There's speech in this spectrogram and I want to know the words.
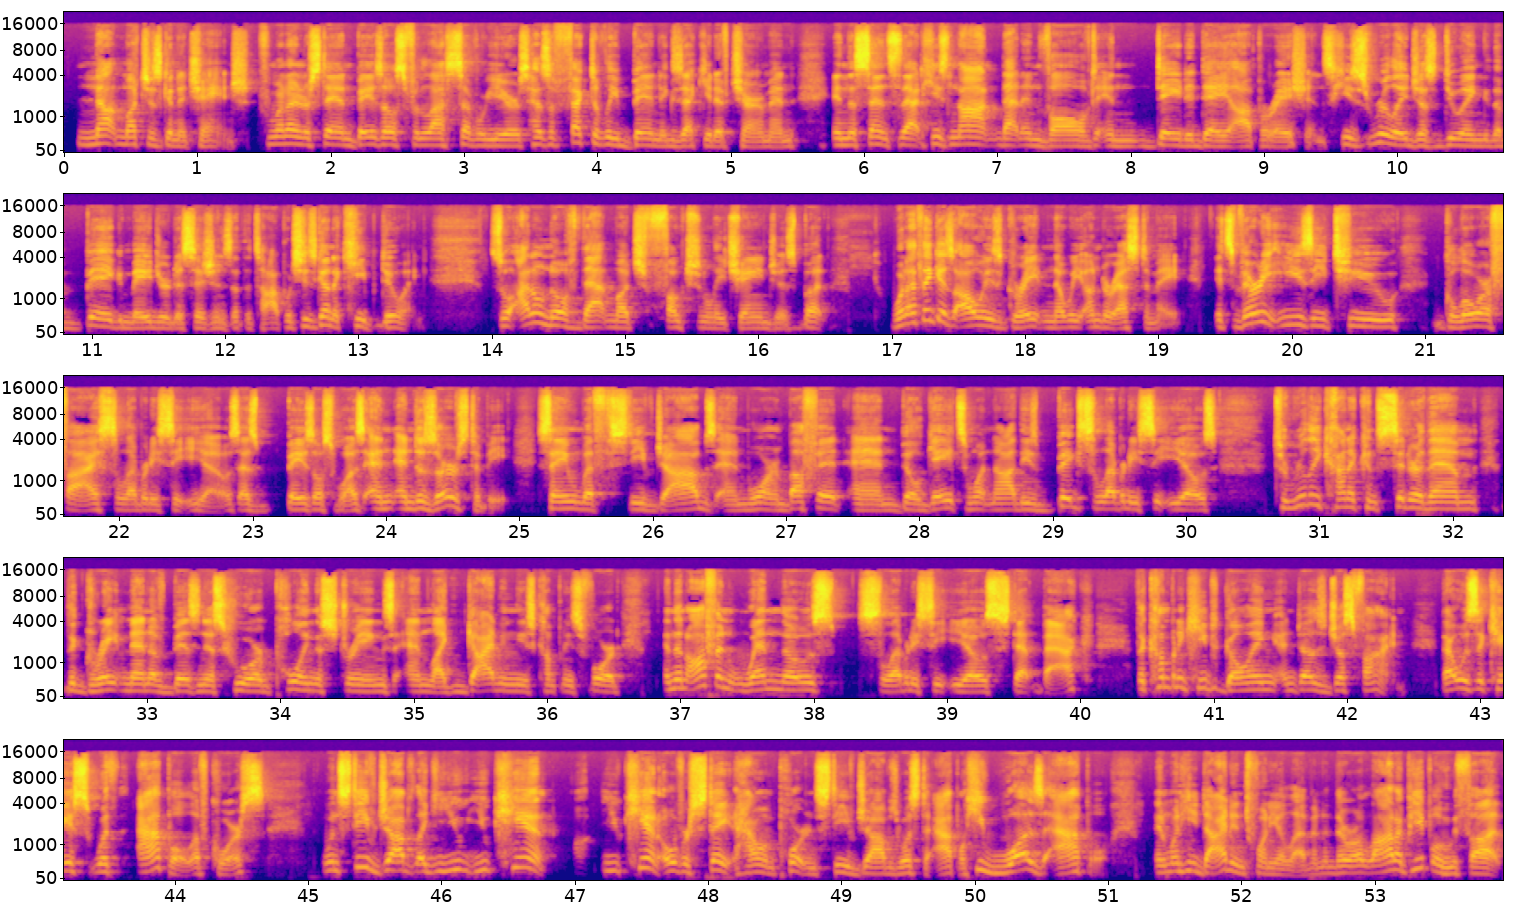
not much is going to change. From what I understand, Bezos for the last several years has effectively been executive chairman in the sense that he's not that involved in day to day operations. He's really just doing the big major decisions at the top, which he's going to keep doing. So I don't know if that much functionally changes, but what I think is always great and that we underestimate, it's very easy to glorify celebrity CEOs as Bezos was and, and deserves to be. Same with Steve Jobs and Warren Buffett and Bill Gates and whatnot, these big celebrity CEOs to really kind of consider them the great men of business who are pulling the strings and like guiding these companies forward. And then often when those celebrity CEOs step back, the company keeps going and does just fine. That was the case with Apple, of course when Steve Jobs, like you, you can't you can't overstate how important Steve Jobs was to Apple. He was Apple. And when he died in 2011, and there were a lot of people who thought,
